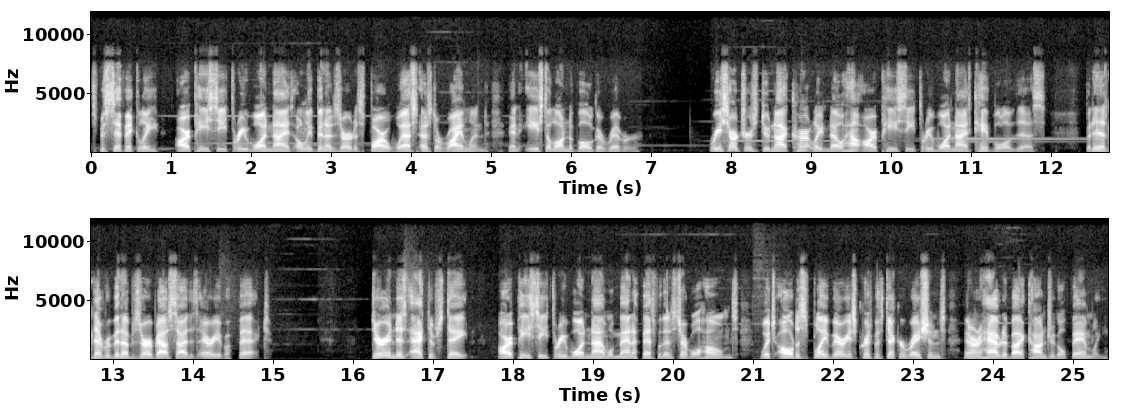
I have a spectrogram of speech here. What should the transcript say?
Specifically, RPC-319 has only been observed as far west as the Rhineland and east along the Volga River. Researchers do not currently know how RPC-319 is capable of this, but it has never been observed outside this area of effect. During this active state, RPC-319 will manifest within several homes, which all display various Christmas decorations and are inhabited by a conjugal family.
